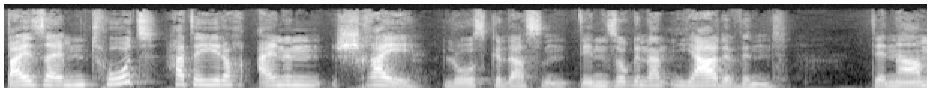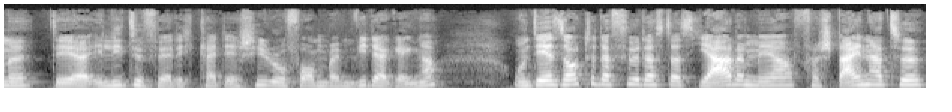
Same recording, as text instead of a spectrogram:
Bei seinem Tod hat er jedoch einen Schrei losgelassen, den sogenannten Jadewind. Der Name der Elitefertigkeit der Shiro-Form beim Wiedergänger und der sorgte dafür, dass das Jademeer versteinerte,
